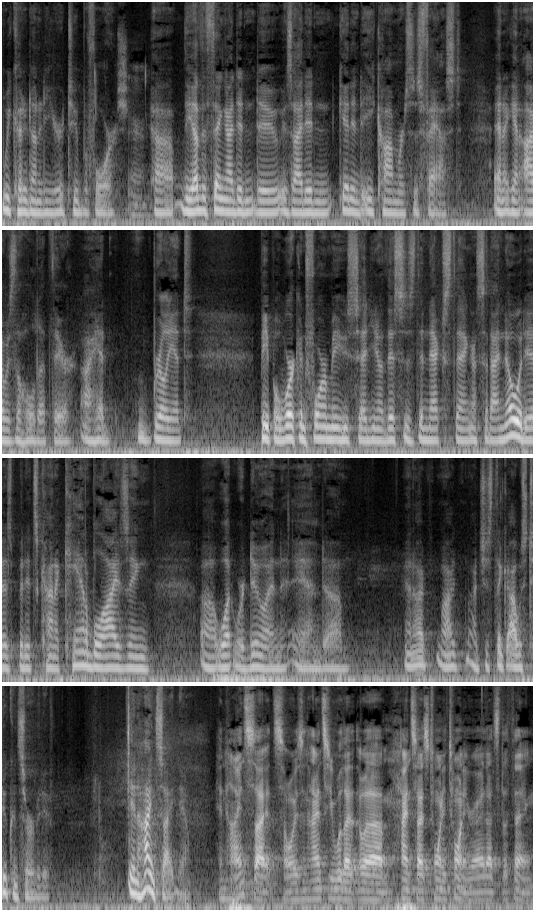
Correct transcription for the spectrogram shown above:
we could have done it a year or two before. Sure. Uh, the other thing I didn't do is I didn't get into e-commerce as fast, and again I was the holdup there. I had brilliant people working for me who said, you know, this is the next thing. I said, I know it is, but it's kind of cannibalizing uh, what we're doing, and um, and I, I I just think I was too conservative. In hindsight, now. In hindsight, it's always in hindsight. Well, uh, hindsight's twenty twenty, right? That's the thing.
